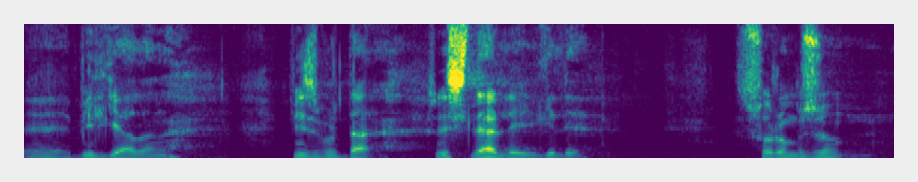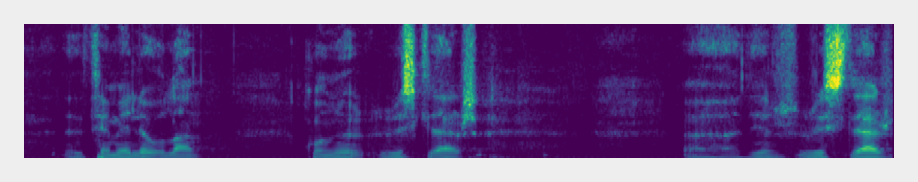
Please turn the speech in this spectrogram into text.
e, bilgi alanı. Biz burada risklerle ilgili sorumuzun e, temeli olan konu risklerdir. Riskler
